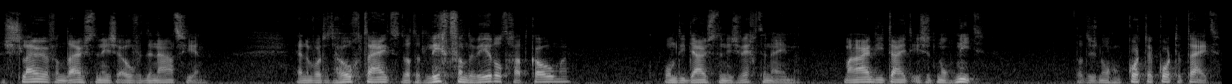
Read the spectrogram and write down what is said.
Een sluier van duisternis over de natieën. En dan wordt het hoog tijd dat het licht van de wereld gaat komen om die duisternis weg te nemen. Maar die tijd is het nog niet. Dat is nog een korte, korte tijd.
